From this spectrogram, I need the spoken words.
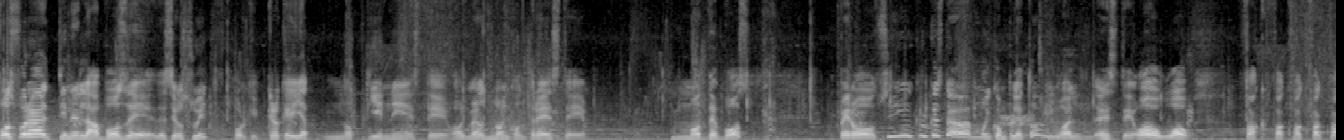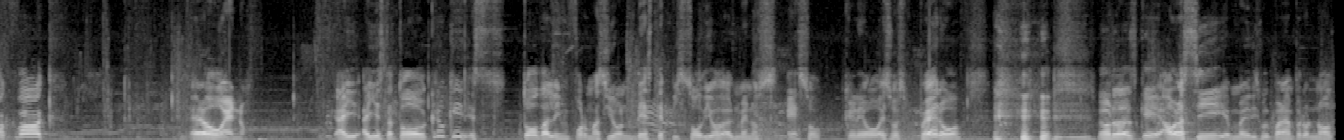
Fósfora tiene la voz de, de Zero Sweet, porque creo que ella no tiene, este, o al menos no encontré este mod de voz. Pero sí, creo que está muy completo. Igual, este, oh, wow. Fuck, fuck, fuck, fuck, fuck, fuck. Pero bueno, ahí, ahí está todo. Creo que es toda la información de este episodio, al menos eso creo, eso espero. la verdad es que ahora sí, me disculparán, pero no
